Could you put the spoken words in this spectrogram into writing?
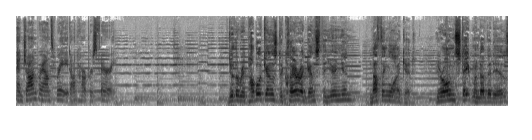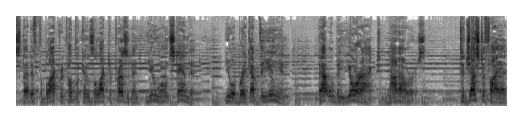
and John Brown's raid on Harper's Ferry. Do the Republicans declare against the Union? Nothing like it. Your own statement of it is that if the black Republicans elect a president, you won't stand it. You will break up the Union. That will be your act, not ours. To justify it,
